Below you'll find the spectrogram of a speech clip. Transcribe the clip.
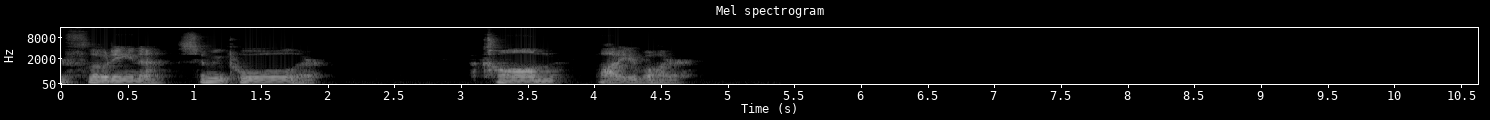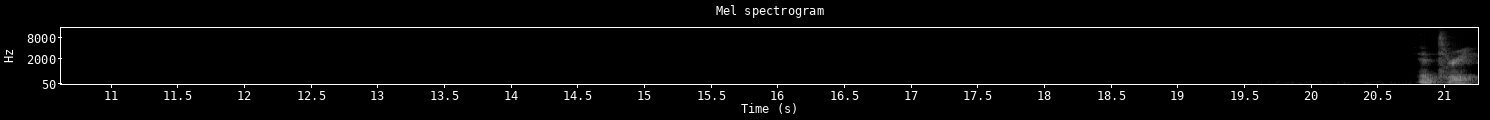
You're floating in a swimming pool or a calm body of water. And three.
